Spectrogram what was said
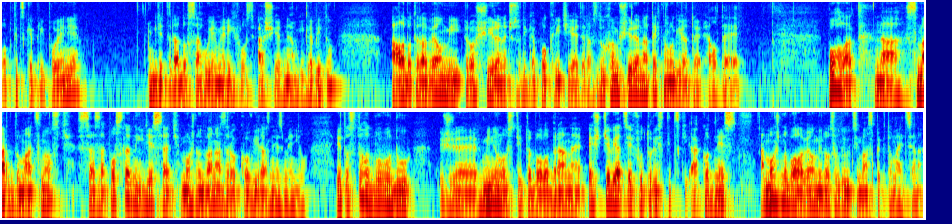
optické pripojenie, kde teda dosahujeme rýchlosť až 1 gigabitu, alebo teda veľmi rozšírené, čo sa týka pokrytia, je teda vzduchom šírená technológia, to je LTE. Pohľad na smart domácnosť sa za posledných 10, možno 12 rokov výrazne zmenil. Je to z toho dôvodu, že v minulosti to bolo brané ešte viacej futuristicky ako dnes a možno bola veľmi rozhodujúcim aspektom aj cena.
